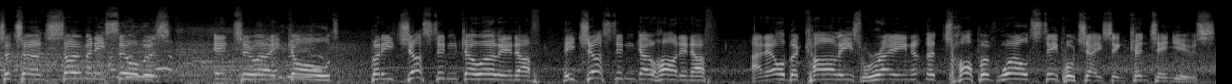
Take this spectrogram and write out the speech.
to turn so many silvers into a gold, but he just didn't go early enough. He just didn't go hard enough. And El Bakkali's reign at the top of world steeplechasing continues.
